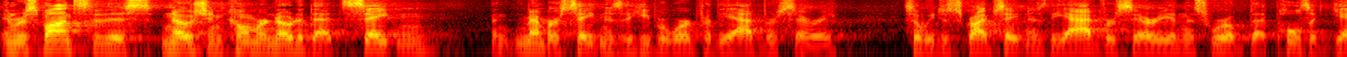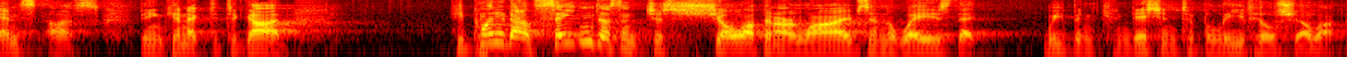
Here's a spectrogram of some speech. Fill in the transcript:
In response to this notion, Comer noted that Satan, and remember, Satan is the Hebrew word for the adversary, so we describe Satan as the adversary in this world that pulls against us being connected to God. He pointed out Satan doesn't just show up in our lives in the ways that we've been conditioned to believe he'll show up.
